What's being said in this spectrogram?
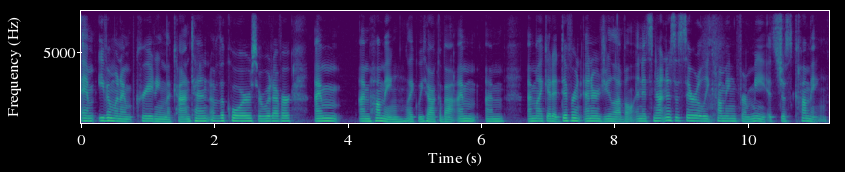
and even when I'm creating the content of the course or whatever, I'm I'm humming like we talk about. I'm I'm I'm like at a different energy level and it's not necessarily coming from me. It's just coming.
